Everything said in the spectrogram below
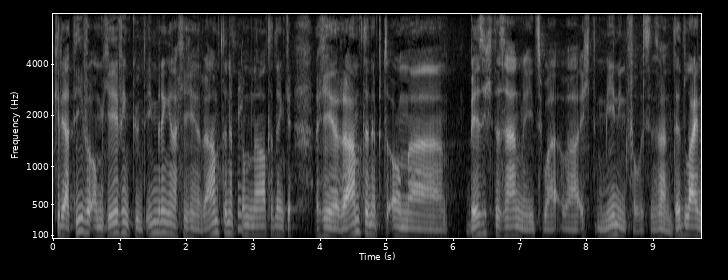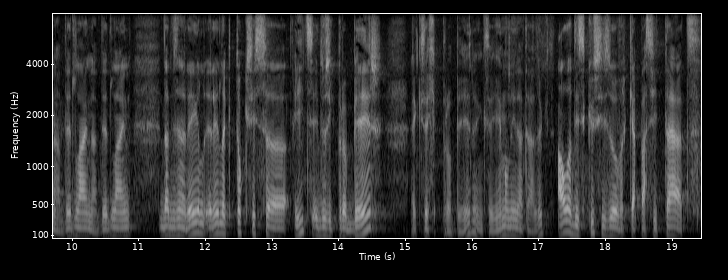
creatieve omgeving kunt inbrengen, dat je geen ruimte hebt om na te denken, dat je geen ruimte hebt om uh, bezig te zijn met iets wat, wat echt meaningful is. En zijn deadline na deadline na deadline. Dat is een redelijk toxische iets. Dus ik probeer, ik zeg proberen, ik zeg helemaal niet dat dat lukt, alle discussies over capaciteit,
